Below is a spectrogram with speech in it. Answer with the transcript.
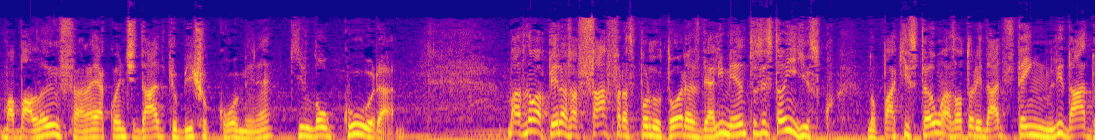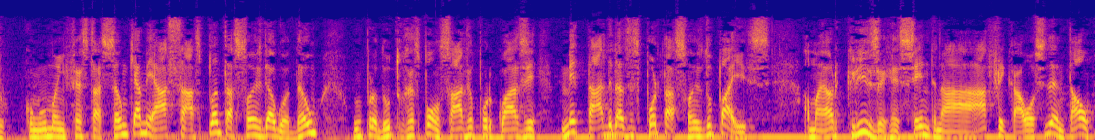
uma balança, né, a quantidade que o bicho come, né? Que loucura! Mas não apenas as safras produtoras de alimentos estão em risco. No Paquistão, as autoridades têm lidado com uma infestação que ameaça as plantações de algodão, um produto responsável por quase metade das exportações do país. A maior crise recente na África Ocidental,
